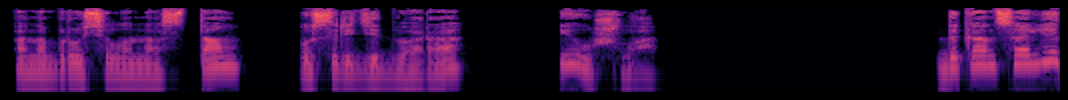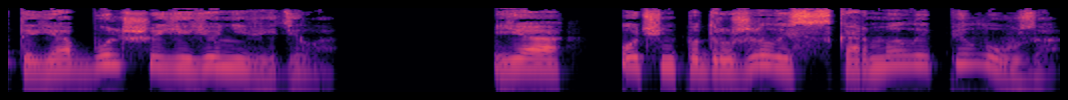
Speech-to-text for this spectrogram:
Она бросила нас там, посреди двора, и ушла. До конца лета я больше ее не видела. Я очень подружилась с Кармелой Пелуза.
